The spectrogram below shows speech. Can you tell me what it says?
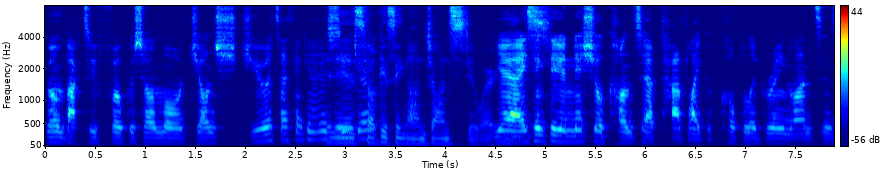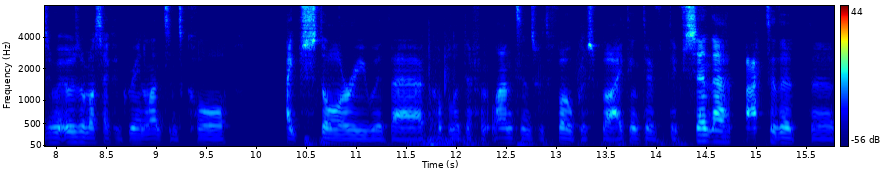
going back to focus on more john stewart i think it It is is focusing on John Stewart. Yeah, I think the initial concept had like a couple of Green Lanterns. and It was almost like a Green Lanterns Corps type story with uh, a couple of different lanterns with focus. But I think they've they've sent that back to the the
